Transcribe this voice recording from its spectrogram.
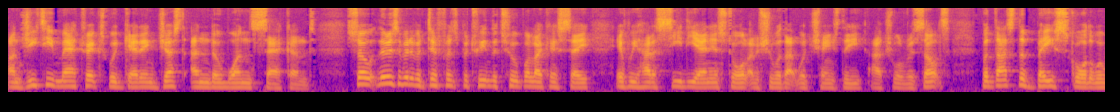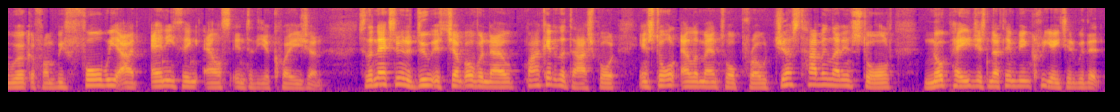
On GTmetrix, we're getting just under one second. So there is a bit of a difference between the two, but like I say, if we had a CDN install, I'm sure that would change the actual results. But that's the base score that we're working from before we add anything else into the equation. So the next thing I'm going to do is jump over now, back into the dashboard, install Elementor Pro, just having that installed, no pages, nothing being created with it,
